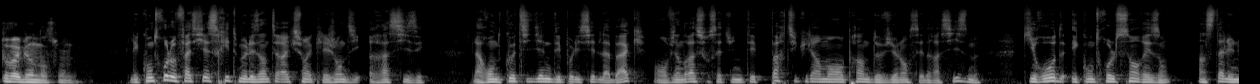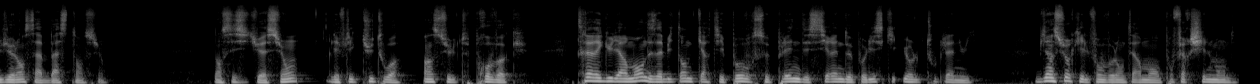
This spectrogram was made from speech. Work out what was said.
Tout va bien dans ce monde. Les contrôles aux faciès rythment les interactions avec les gens dits racisés. La ronde quotidienne des policiers de la BAC en viendra sur cette unité particulièrement empreinte de violence et de racisme, qui rôde et contrôle sans raison, installe une violence à basse tension. Dans ces situations, les flics tutoient, insultent, provoquent. Très régulièrement, des habitants de quartiers pauvres se plaignent des sirènes de police qui hurlent toute la nuit. Bien sûr qu'ils le font volontairement, pour faire chier le monde.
